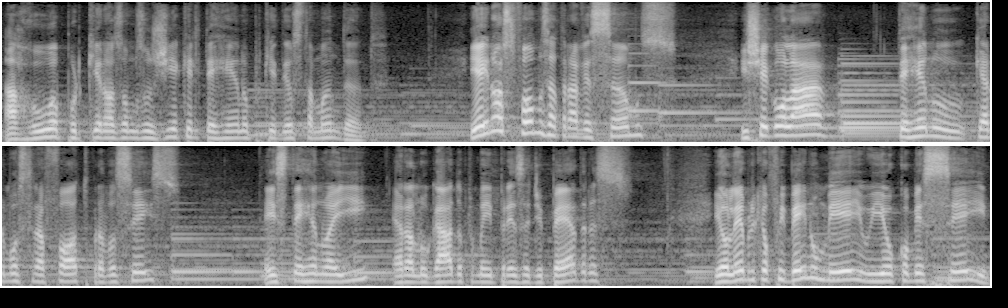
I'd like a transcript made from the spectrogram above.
a rua, porque nós vamos ungir aquele terreno, porque Deus está mandando. E aí nós fomos, atravessamos. E chegou lá, terreno, quero mostrar foto para vocês. Esse terreno aí era alugado para uma empresa de pedras. Eu lembro que eu fui bem no meio e eu comecei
